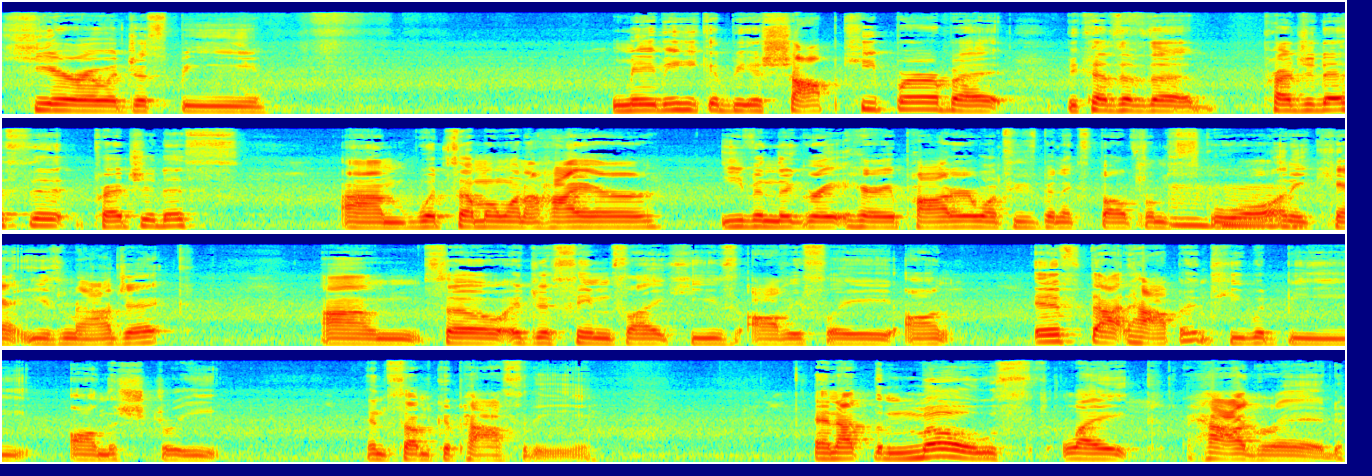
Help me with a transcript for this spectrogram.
here it would just be maybe he could be a shopkeeper, but because of the prejudice prejudice. Um, would someone want to hire even the great Harry Potter once he's been expelled from school and he can't use magic? Um, so it just seems like he's obviously on. If that happened, he would be on the street in some capacity. And at the most, like Hagrid,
